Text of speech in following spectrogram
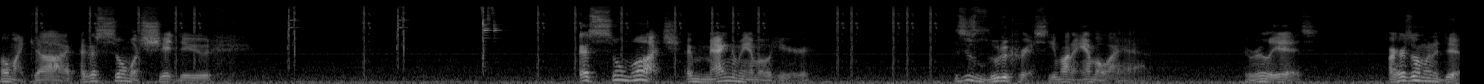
Oh my god. I got so much shit, dude. There's so much. I have magnum ammo here. This is ludicrous, the amount of ammo I have. It really is. Alright, here's what I'm gonna do.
